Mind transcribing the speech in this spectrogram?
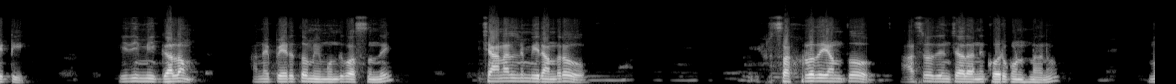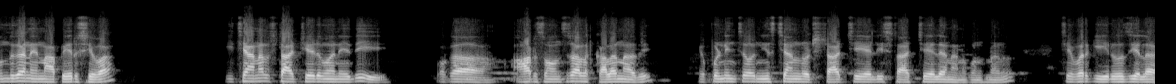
ఏటీ ఇది మీ గలం అనే పేరుతో మీ ముందుకు వస్తుంది. ఈ ఛానల్ని మీరందరూ సహృదయంతో ఆశీర్వదించాలని కోరుకుంటున్నాను. ముందుగా నేను నా పేరు శివ. ఈ ఛానల్ స్టార్ట్ చేయడం అనేది ఒక ఆరు సంవత్సరాల కళ నాది. ఎప్పటి నుంచో న్యూస్ ఛానల్ ఒకటి స్టార్ట్ చేయాలి స్టార్ట్ చేయాలి అని అనుకుంటున్నాను. చివరికి ఈరోజు ఇలా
